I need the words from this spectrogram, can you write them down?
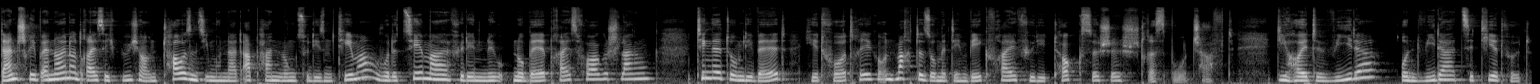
Dann schrieb er 39 Bücher und 1700 Abhandlungen zu diesem Thema, wurde zehnmal für den Nobelpreis vorgeschlagen, tingelte um die Welt, hielt Vorträge und machte somit den Weg frei für die toxische Stressbotschaft, die heute wieder und wieder zitiert wird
